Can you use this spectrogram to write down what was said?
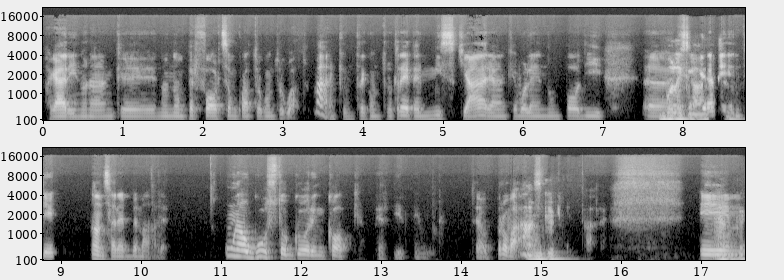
magari non, anche, non, non, per forza un 4 contro 4, ma anche un 3 contro 3 per mischiare anche volendo un po' di eh, schieramenti, non sarebbe male. Un Augusto Gore in coppia, per dirne una. Cioè, provare a sperimentare. E, ehm,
